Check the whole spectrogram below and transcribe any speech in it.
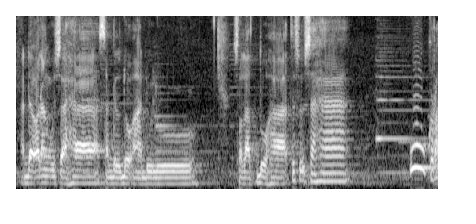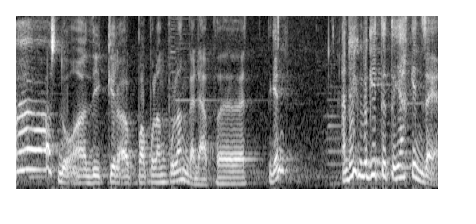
ada orang usaha sambil doa dulu, sholat duha, terus usaha, uh keras doa, zikir apa pulang-pulang nggak dapet, kan? Ada yang begitu tuh yakin saya.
